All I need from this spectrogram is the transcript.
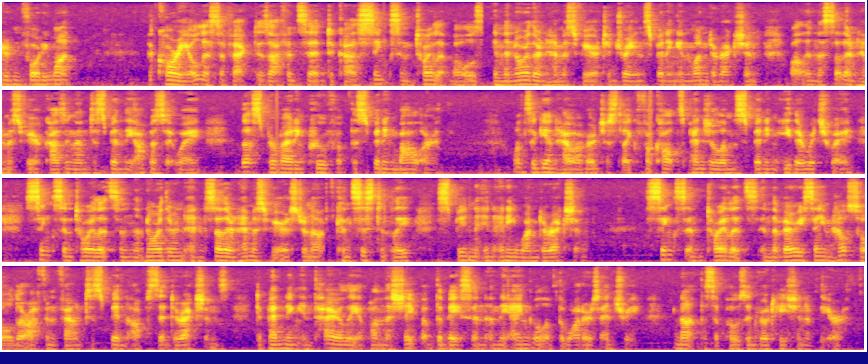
241. The Coriolis effect is often said to cause sinks in toilet bowls in the northern hemisphere to drain spinning in one direction, while in the southern hemisphere causing them to spin the opposite way, thus providing proof of the spinning ball earth. Once again, however, just like Foucault's pendulums spinning either which way, sinks and toilets in the northern and southern hemispheres do not consistently spin in any one direction. Sinks and toilets in the very same household are often found to spin opposite directions, depending entirely upon the shape of the basin and the angle of the water's entry, not the supposed rotation of the earth.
